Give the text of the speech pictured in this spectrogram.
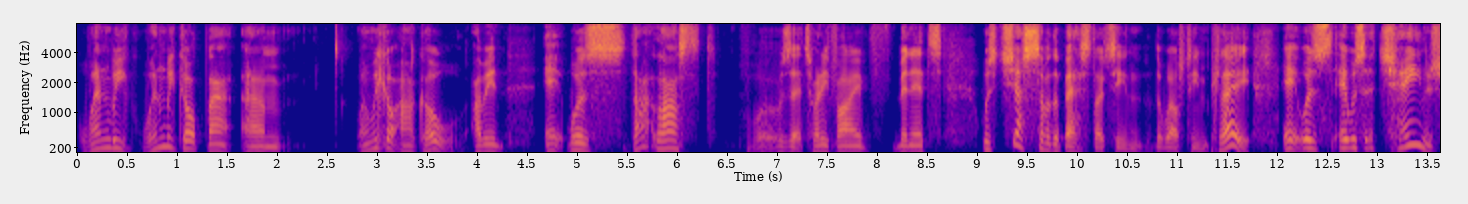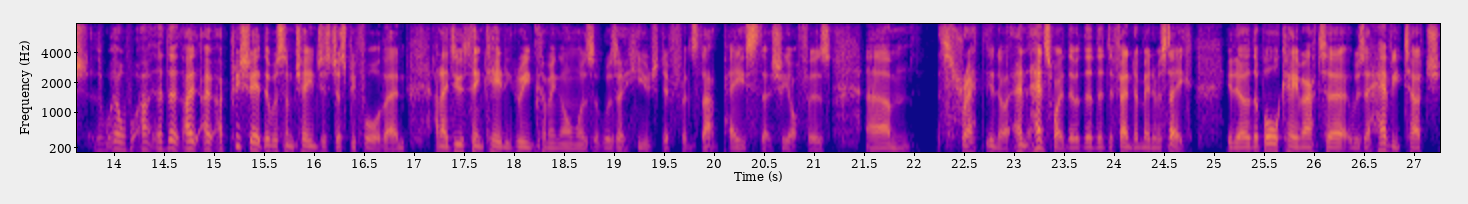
when we when we got that um, when we got our goal, I mean, it was that last what was it 25 minutes was just some of the best I've seen the Welsh team play. It was it was a change. Well, I, I appreciate there were some changes just before then, and I do think Kayleigh Green coming on was was a huge difference. That pace that she offers, um, threat, you know, and hence why the, the, the, defender made a mistake. You know, the ball came at her, it was a heavy touch,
